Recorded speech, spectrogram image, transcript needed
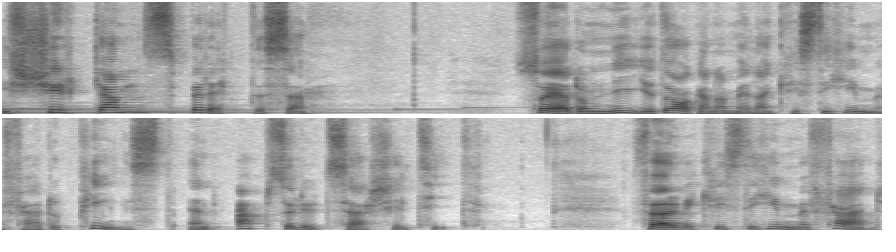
I kyrkans berättelse så är de nio dagarna mellan Kristi himmelsfärd och pingst en absolut särskild tid. För vid Kristi himmelsfärd,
